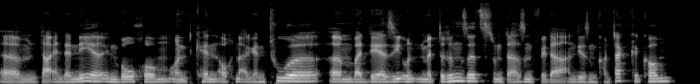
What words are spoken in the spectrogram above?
ähm, da in der Nähe in Bochum und kennen auch 'ne Agentur, ähm, bei der sie unten mit drin sitzt und da sind wir da an diesen Kontakt gekommen,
